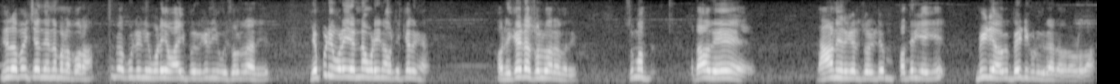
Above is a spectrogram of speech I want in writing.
இதில் போய் சேர்ந்து என்ன பண்ண போகிறான் திமுக கூட்டணி உடைய வாய்ப்பு இருக்குன்னு இவங்க சொல்கிறாரு எப்படி உடைய என்ன உடையன்னு அவர்கிட்ட கேளுங்க. அவர்கிட்ட கேட்டால் சொல்லுவார் அவர். சும்மா அதாவது நான் இருக்கேன்னு சொல்லிட்டு பத்திரிகைக்கு மீடியாவுக்கு பேட்டி கொடுக்குறாரு அவர் அவ்வளோதான்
